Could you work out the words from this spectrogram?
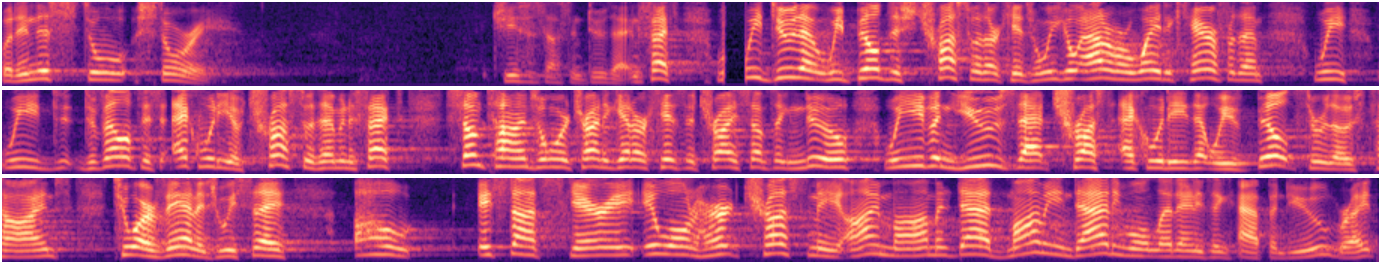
But in this sto- story, Jesus doesn't do that. In fact, we do that, we build this trust with our kids. When we go out of our way to care for them, we, we d- develop this equity of trust with them. And in fact, sometimes when we're trying to get our kids to try something new, we even use that trust equity that we've built through those times to our advantage. We say, Oh, it's not scary. It won't hurt. Trust me. I'm mom and dad. Mommy and daddy won't let anything happen to you, right?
